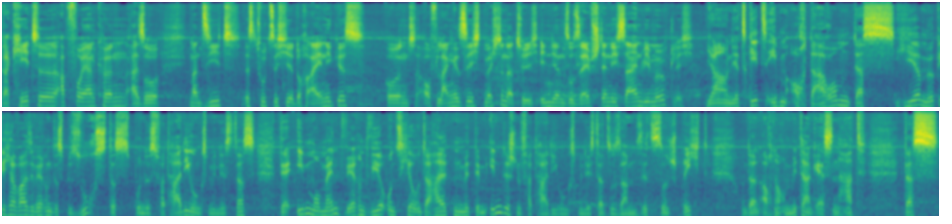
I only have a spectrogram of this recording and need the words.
Rakete abfeuern können. Also man sieht, es tut sich hier doch einiges. Und auf lange Sicht möchte natürlich Indien so selbstständig sein wie möglich. Ja, und jetzt geht es eben auch darum, dass hier möglicherweise während des Besuchs des Bundesverteidigungsministers, der im Moment, während wir uns hier unterhalten, mit dem indischen Verteidigungsminister zusammensitzt und spricht und dann auch noch ein Mittagessen hat, dass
